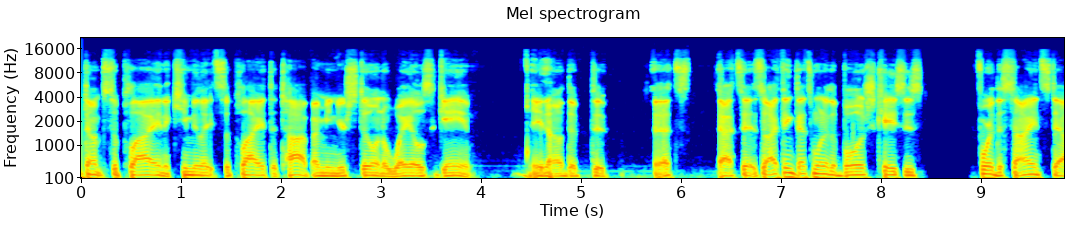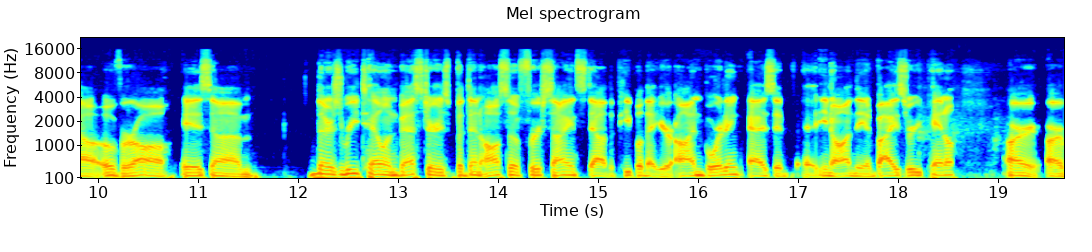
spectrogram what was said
dump supply and accumulate supply at the top. I mean, you're still in a whales game. You know, the the that's that's it. So I think that's one of the bullish cases for the science DAO overall is um, there's retail investors, but then also for Science DAO, the people that you're onboarding as it, you know, on the advisory panel are are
